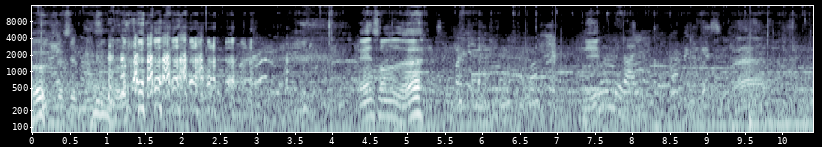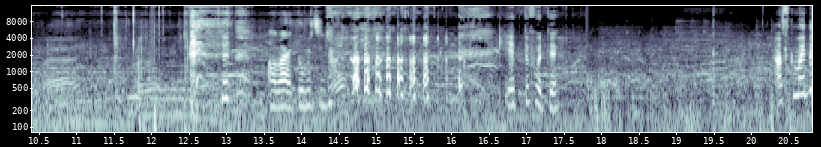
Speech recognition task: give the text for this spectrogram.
Öh deseydin en sonunda da. en sonunda da öh. Neyi? Abi ayakkabı için çok... Yetti Fatih. Askım hadi.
